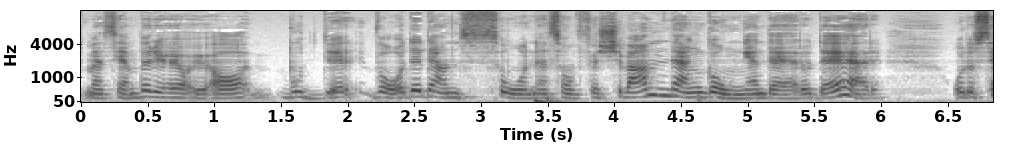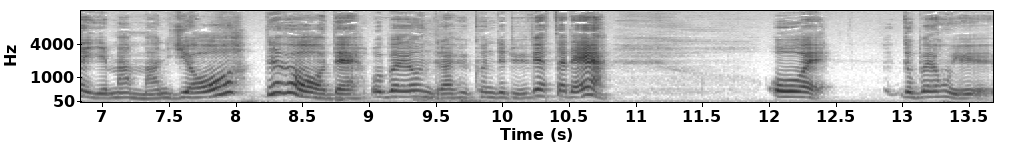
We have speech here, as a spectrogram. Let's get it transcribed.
men sen började jag ju, ja, bodde, var det den sonen som försvann den gången där och där? Och då säger mamman, ja, det var det. Och börjar undra, hur kunde du veta det? Och då börjar hon ju,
